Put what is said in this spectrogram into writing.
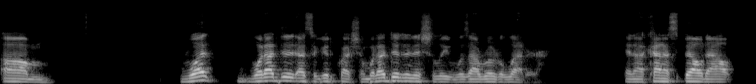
um what what I did that's a good question. What I did initially was I wrote a letter and I kind of spelled out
